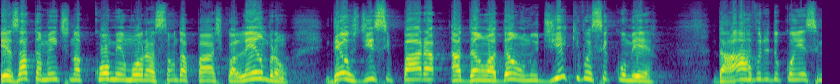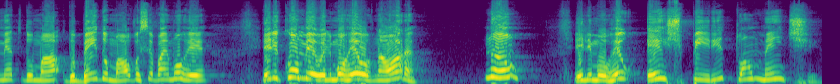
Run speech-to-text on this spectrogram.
Exatamente na comemoração da Páscoa. Lembram? Deus disse para Adão: Adão, no dia que você comer da árvore do conhecimento do, mal, do bem e do mal, você vai morrer. Ele comeu, ele morreu na hora? Não. Ele morreu espiritualmente.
